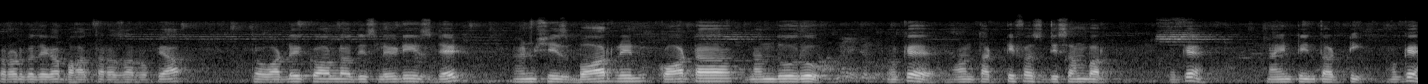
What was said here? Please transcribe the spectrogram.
करोड़ को देगा, बहत्तर हज़ार रुपया। तो what do you call this lady is dead and she is born in क्वाटा नंदूरू okay on thirty first December okay nineteen thirty okay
